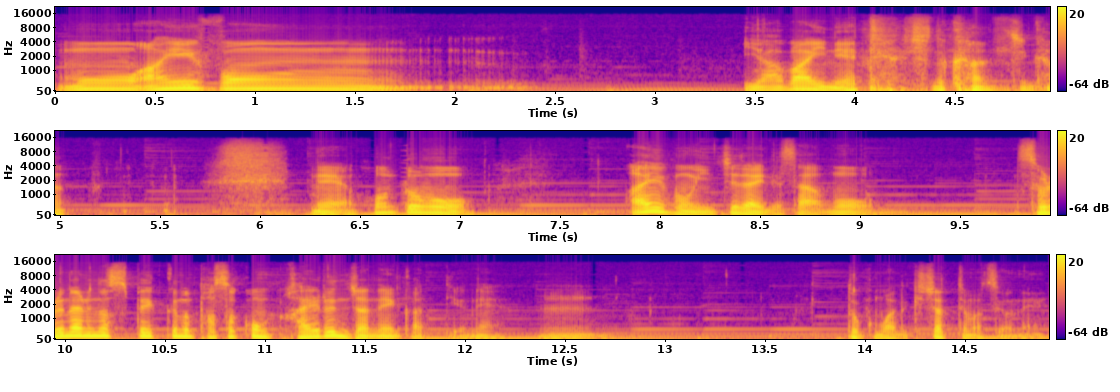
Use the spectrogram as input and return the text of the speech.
もう iPhone、やばいねってちょっと感じがね、本当もう iPhone1 台でさ、もうそれなりのスペックのパソコン買えるんじゃねえかっていうね。うん。とこまで来ちゃってますよね。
